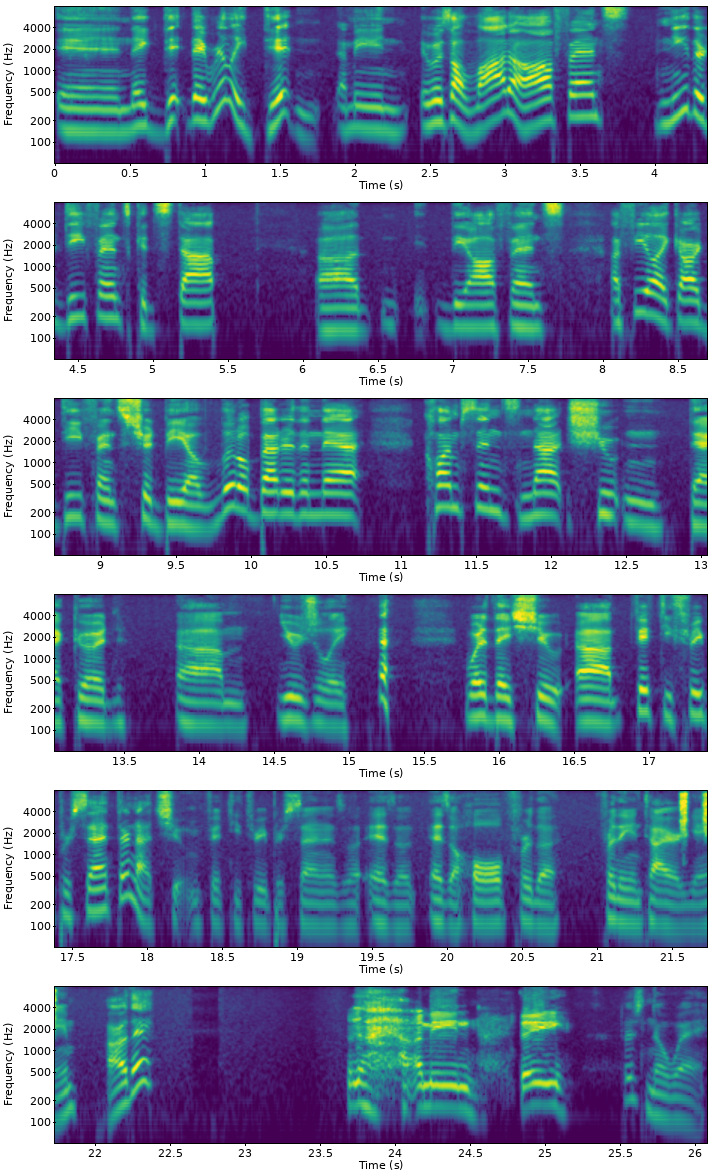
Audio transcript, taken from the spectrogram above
And they did. They really didn't. I mean, it was a lot of offense. Neither defense could stop uh, the offense. I feel like our defense should be a little better than that. Clemson's not shooting that good um, usually. what did they shoot? Uh, Fifty-three percent. They're not shooting fifty-three percent as a as a as a whole for the for the entire game. Are they? I mean, they There's no way.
